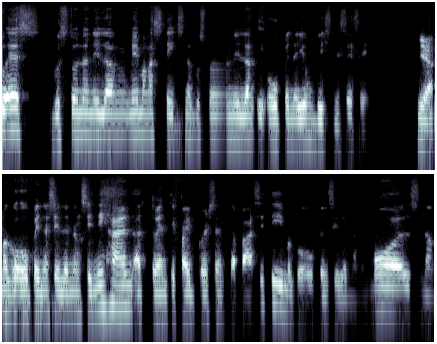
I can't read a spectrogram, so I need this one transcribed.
US gusto na nilang may mga states na gusto nilang i-open na yung businesses eh. Yeah. Mag-open na sila ng sinihan at 25% capacity, mag-open sila ng malls, ng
